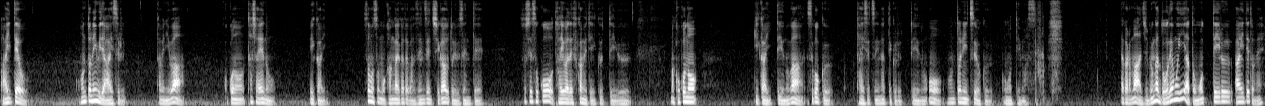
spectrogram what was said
相手を本当の意味で愛するためにはここの他者への理解そもそも考え方が全然違うという前提。そしてそこを対話で深めていくっていう、まあ、ここの理解っていうのがすごく大切になってくるっていうのを本当に強く思っています。だからまあ自分がどうでもいいやと思っている相手とね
